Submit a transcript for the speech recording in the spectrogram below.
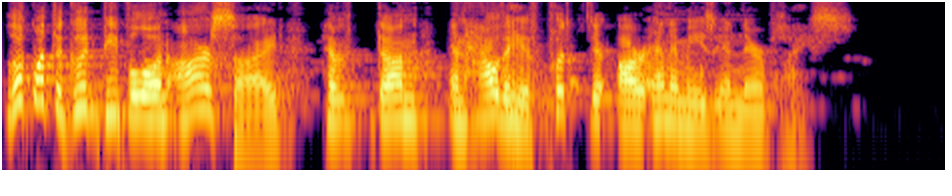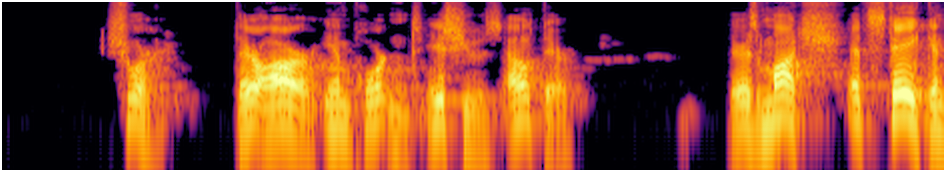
look what the good people on our side have done and how they have put their, our enemies in their place. Sure, there are important issues out there. There's much at stake, and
